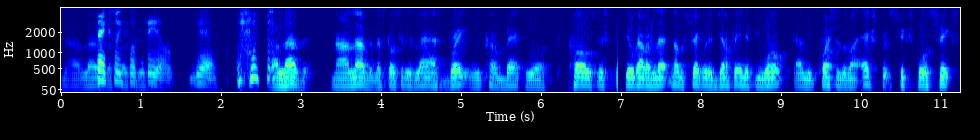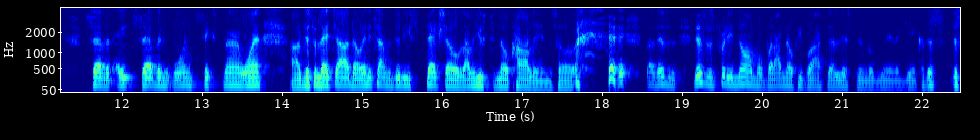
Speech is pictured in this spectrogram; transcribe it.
Now, I love Sexually this- fulfilled. Yes. I love it. Now I love it. Let's go to this last break. When we come back, we'll close this. Still got another segment to jump in if you want. Got any questions of our experts? 646-787-1691. Uh, just to let y'all know, anytime we do these sex shows, I'm used to no call-in. So, so this is this is pretty normal. But I know people out there listening will win again because this this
